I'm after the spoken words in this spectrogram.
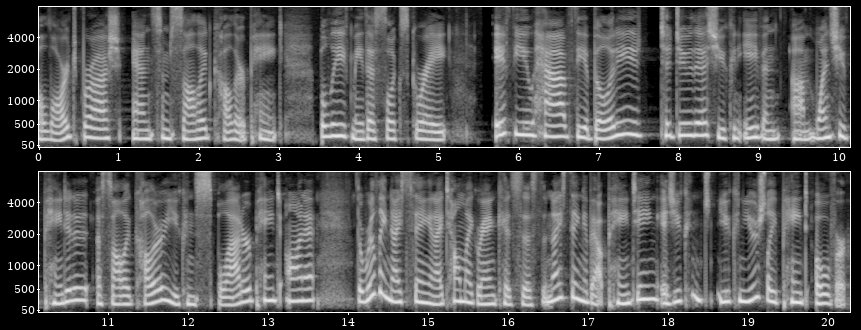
a large brush and some solid color paint. Believe me, this looks great. If you have the ability to do this. You can even, um, once you've painted it a solid color, you can splatter paint on it. The really nice thing, and I tell my grandkids this, the nice thing about painting is you can you can usually paint over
